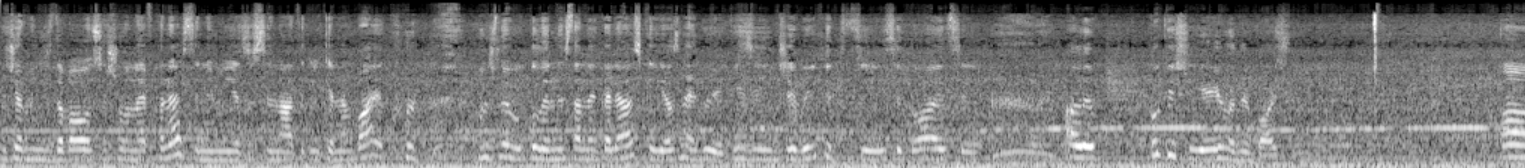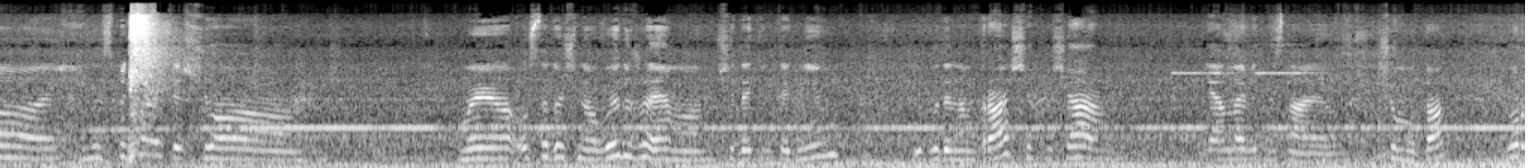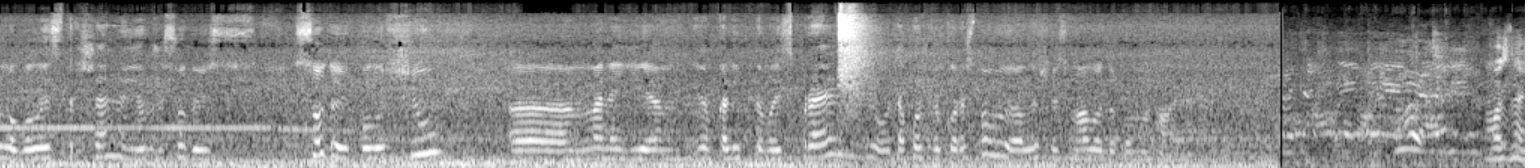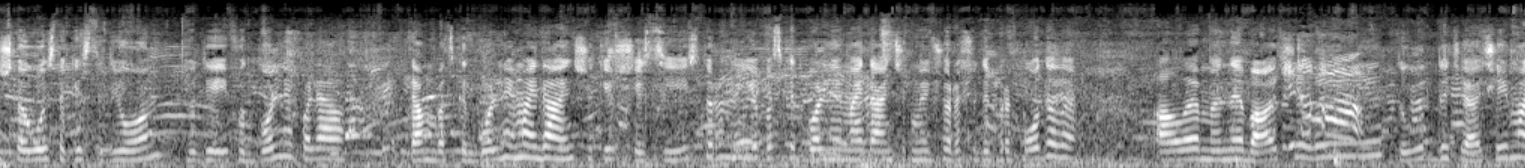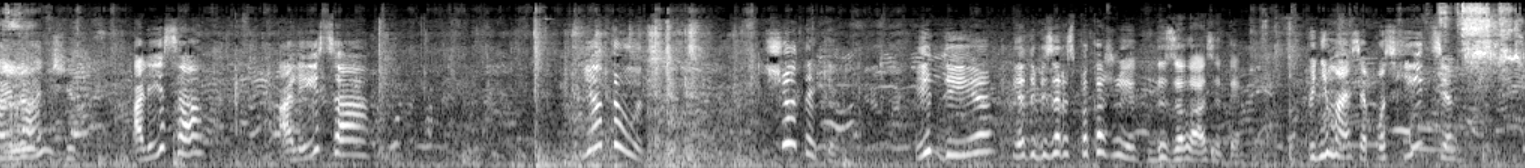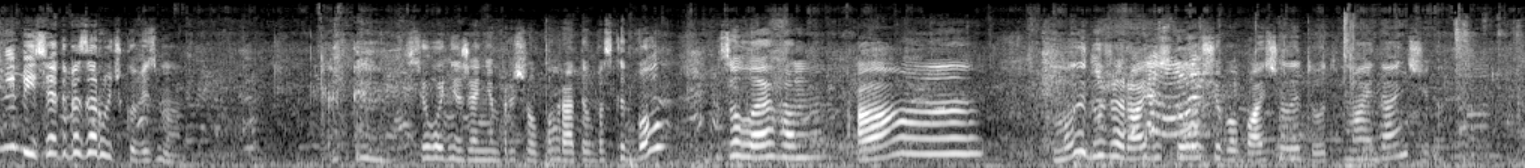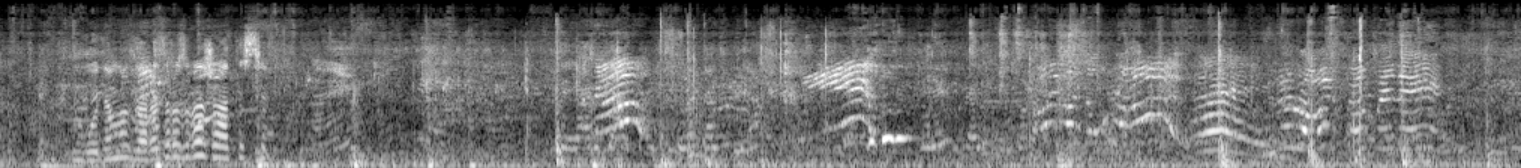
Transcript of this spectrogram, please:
Хоча мені здавалося, що вона і в колясці не вміє засинати, тільки на байку. Можливо, коли не стане коляски, я знайду якийсь інший вихід з цієї ситуації. Але поки що я його не бачу. Ай, сподіваюся, що ми остаточно видужаємо ще декілька днів і буде нам краще. Хоча я навіть не знаю, чому так. Горло болить страшенно, я вже содою, содою полощу. Е, У мене є евкаліптовий спрей, його також використовую, але щось мало допомагає. Ми знайшли ось такий стадіон. Тут є і футбольні поля, там баскетбольний майданчик, ще з цієї сторони є баскетбольний майданчик. Ми вчора сюди приходили, але ми не бачили тут дитячий майданчик. Аліса! Аліса! Я тут! Що таке? Іди, я тобі зараз покажу, як туди залазити. Піднімайся по східці. Не бійся, я тебе за ручку візьму. Сьогодні Женя прийшов пограти в баскетбол з Олегом. А ми дуже раді з того, що побачили тут майданчик. Будемо зараз розважатися.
